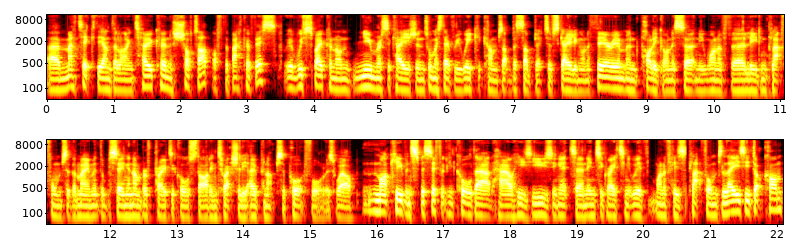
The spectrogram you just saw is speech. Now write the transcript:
Uh, Matic, the underlying token, shot up off the back of this. We've spoken on numerous occasions, almost every week it comes up the subject of scaling on Ethereum, and Polygon is certainly one of the leading platforms at the moment that we're seeing a number of protocols starting to actually open up support for as well. Mark Cuban specifically called out how he's using it and integrating it with one of his platforms, lazy.com,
